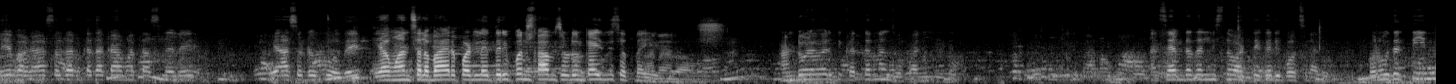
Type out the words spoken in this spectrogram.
हे बघा सदन कदा कामात असलेले. हे असं डोकं होते या माणसाला बाहेर पडलंय तरी पण काम सोडून काही दिसत नाही आणि डोळ्यावरती खतरनाक झोप आहे. आणि सॅम दादाला नुसतं वाटते कधी पोहोचणार आहे. पण उद्या तीन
